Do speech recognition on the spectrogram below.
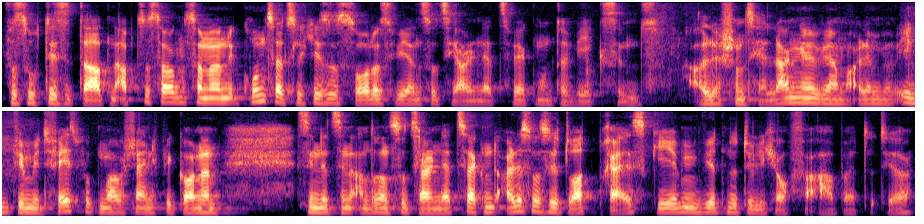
versucht, diese Daten abzusaugen, sondern grundsätzlich ist es so, dass wir in sozialen Netzwerken unterwegs sind alle schon sehr lange. Wir haben alle irgendwie mit Facebook mal wahrscheinlich begonnen, sind jetzt in anderen sozialen Netzwerken und alles, was wir dort preisgeben, wird natürlich auch verarbeitet. Ja.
